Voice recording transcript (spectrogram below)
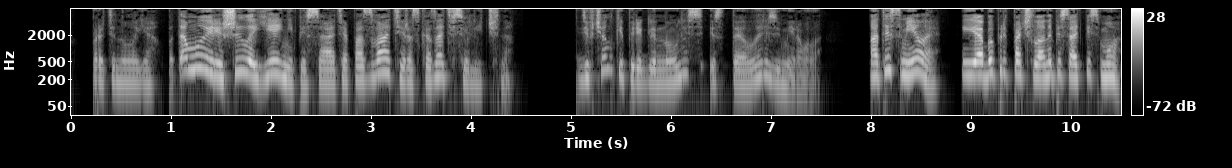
— протянула я, «потому и решила ей не писать, а позвать и рассказать все лично». Девчонки переглянулись, и Стелла резюмировала. «А ты смелая. Я бы предпочла написать письмо.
